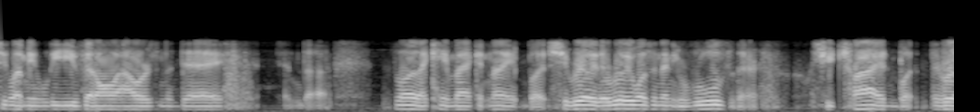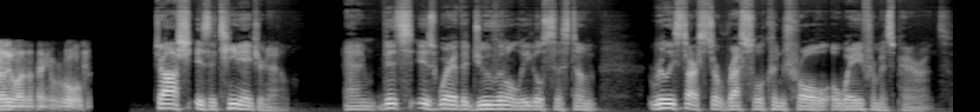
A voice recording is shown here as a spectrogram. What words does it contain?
she let me leave at all hours in the day and uh well, I came back at night, but she really there really wasn't any rules there. She tried, but there really wasn't any rules. Josh is a teenager now, and this is where the juvenile legal system really starts to wrestle control away from his parents.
